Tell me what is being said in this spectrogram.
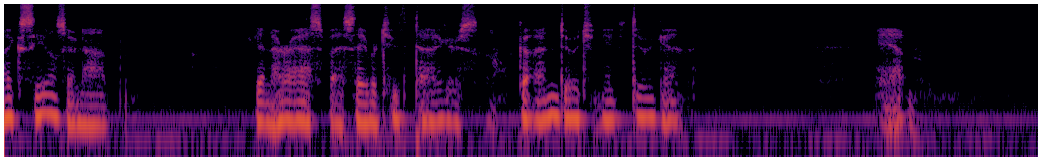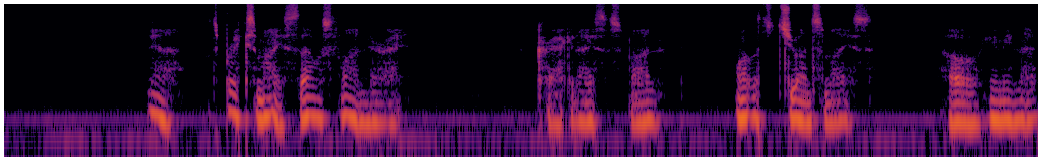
like seals or not. Getting harassed by saber-toothed tigers, so go ahead and do what you need to do again. Yeah, let's break some ice. That was fun, you're right. Cracking ice is fun. Well, let's chew on some ice. Oh, you mean that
